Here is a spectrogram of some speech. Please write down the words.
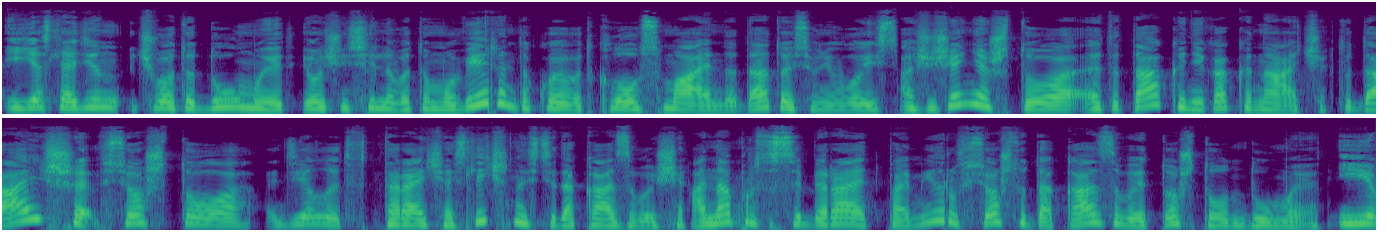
и если один чего-то думает и очень сильно в этом уверен, такой вот close mind, да, то есть у него есть ощущение, что это так и никак иначе, то дальше все, что делает вторая часть личности, доказывающая, она просто собирает по миру все, что доказывает то, что он думает. И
